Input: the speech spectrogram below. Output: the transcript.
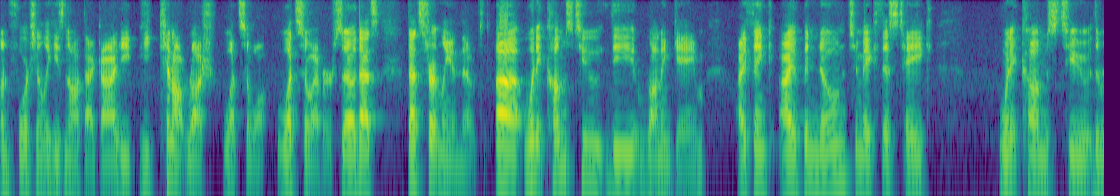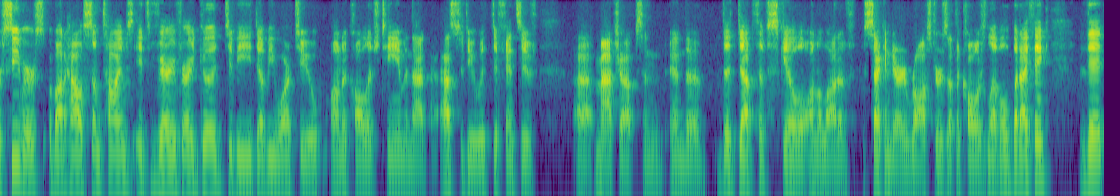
unfortunately he's not that guy. He he cannot rush whatsoever whatsoever. So that's that's certainly a note. Uh, when it comes to the running game, I think I've been known to make this take when it comes to the receivers about how sometimes it's very, very good to be WR2 on a college team, and that has to do with defensive uh, matchups and and the the depth of skill on a lot of secondary rosters at the college level. But I think that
